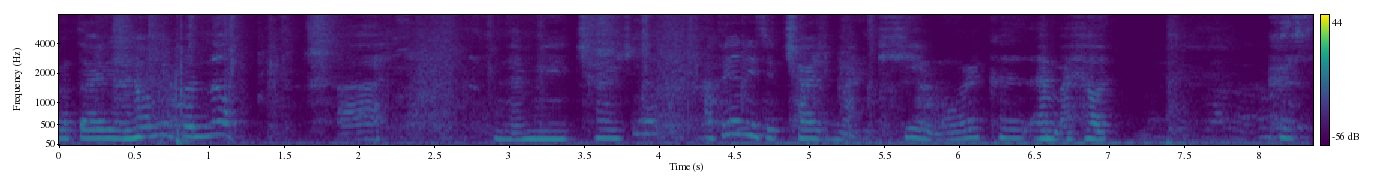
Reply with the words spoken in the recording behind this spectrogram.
I thought it would help me, but no. Let me charge. I think I need to charge my ki more cause, and my health. Because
